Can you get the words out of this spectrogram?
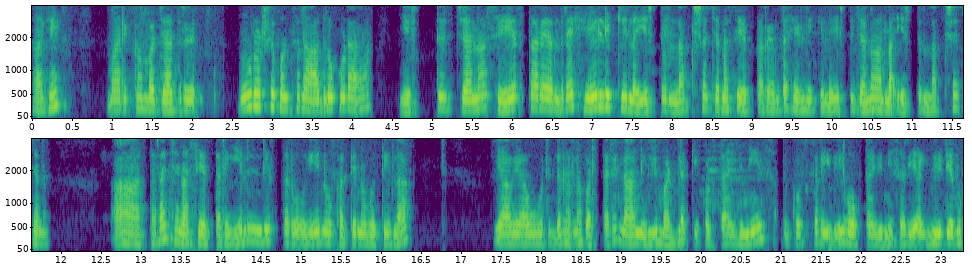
ಹಾಗೆ ಮಾರಿಕಾಂಬಾ ಜಾತ್ರೆ ಮೂರು ವರ್ಷಕ್ಕೊಂದ್ಸಲ ಆದರೂ ಕೂಡ ಎಷ್ಟು ಜನ ಸೇರ್ತಾರೆ ಅಂದರೆ ಹೇಳಲಿಕ್ಕಿಲ್ಲ ಎಷ್ಟು ಲಕ್ಷ ಜನ ಸೇರ್ತಾರೆ ಅಂತ ಹೇಳಲಿಕ್ಕಿಲ್ಲ ಎಷ್ಟು ಜನ ಅಲ್ಲ, ಎಷ್ಟು ಲಕ್ಷ ಜನ. ಆ ಥರ ಜನ ಸೇರ್ತಾರೆ. ಎಲ್ಲಿರ್ತಾರೋ ಏನು ಕಥೆನೋ ಗೊತ್ತಿಲ್ಲ. ಯಾವ್ಯಾವ ಊರಿಂದನೆಲ್ಲ ಬರ್ತಾರೆ. ನಾನು ಇಲ್ಲಿ ಮಡ್ಲಕ್ಕಿ ಕೊಡ್ತಾ ಇದ್ದೀನಿ. ಅದಕ್ಕೋಸ್ಕರ ಇಲ್ಲಿ ಹೋಗ್ತಾ ಇದ್ದೀನಿ. ಸರಿಯಾಗಿ ವೀಡಿಯೋನು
